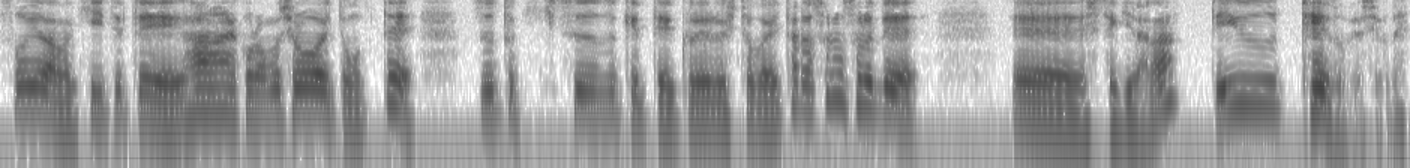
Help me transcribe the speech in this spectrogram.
そういうのを聞いてて、ああ、これ面白いと思って、ずっと聞き続けてくれる人がいたら、それはそれで、えー、素敵だなっていう程度ですよね。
